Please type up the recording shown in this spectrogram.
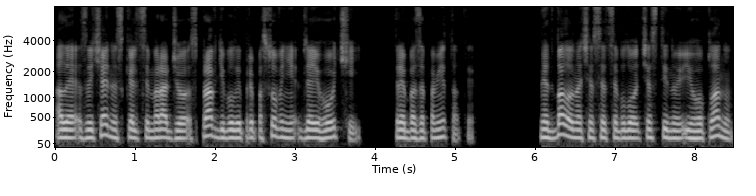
але, звичайно, скельці Мераджо справді були припасовані для його очей. Треба запам'ятати. Недбало, наче все це було частиною його плану,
